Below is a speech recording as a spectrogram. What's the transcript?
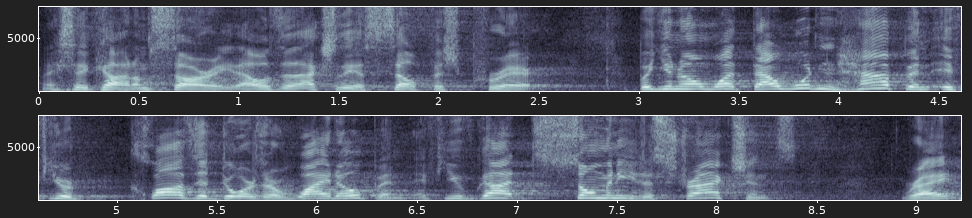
and I say, God, I'm sorry. That was actually a selfish prayer. But you know what? That wouldn't happen if your closet doors are wide open, if you've got so many distractions, right?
